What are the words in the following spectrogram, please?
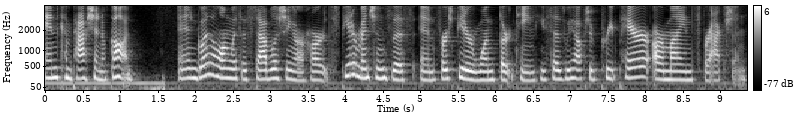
and compassion of God. And going along with establishing our hearts, Peter mentions this in 1 Peter 1:13. He says we have to prepare our minds for action.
